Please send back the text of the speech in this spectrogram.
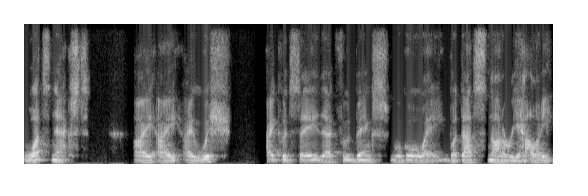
what's next? I, I, I wish I could say that food banks will go away, but that's not a reality.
